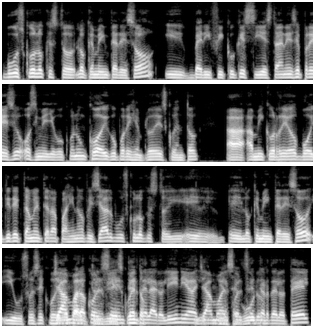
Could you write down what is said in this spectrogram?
busco lo que, esto, lo que me interesó y verifico que sí está en ese precio o si me llegó con un código, por ejemplo, de descuento a, mi correo, voy directamente a la página oficial, busco lo que estoy, eh, eh, lo que me interesó y uso ese código llamo para al call center de la aerolínea, llamo al call center del hotel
